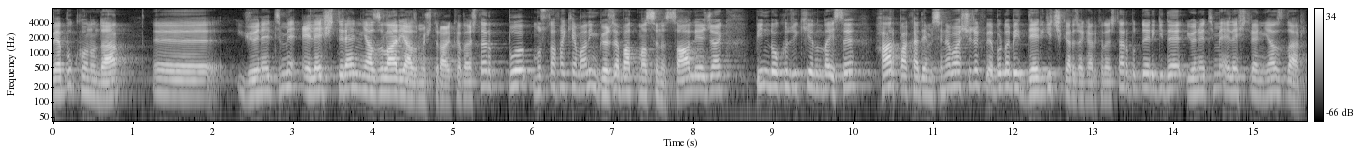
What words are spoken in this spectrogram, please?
ve bu konuda e, yönetimi eleştiren yazılar yazmıştır arkadaşlar. Bu Mustafa Kemal'in göze batmasını sağlayacak. 1902 yılında ise Harp Akademisi'ne başlayacak ve burada bir dergi çıkaracak arkadaşlar. Bu dergide yönetimi eleştiren yazılar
